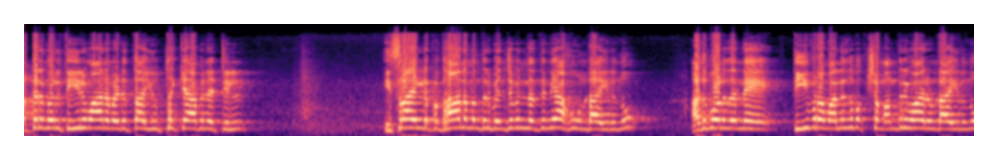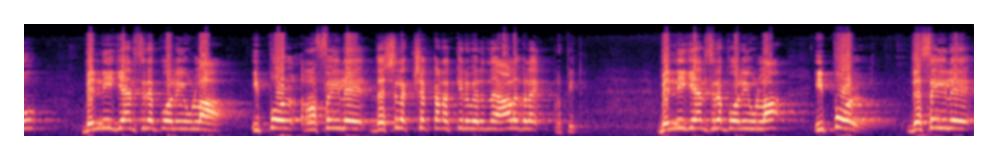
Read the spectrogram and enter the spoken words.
അത്തരമൊരു തീരുമാനമെടുത്ത യുദ്ധ ക്യാബിനറ്റിൽ ഇസ്രായേലിന്റെ പ്രധാനമന്ത്രി ബെഞ്ചമിൻ നെതന്യാഹു ഉണ്ടായിരുന്നു. അതുപോലെ തന്നെ തീവ്ര വലതുപക്ഷ മന്ത്രിമാരുണ്ടായിരുന്നു. ബെന്നി ഗ്യാൻസിനെ പോലെയുള്ള ഇപ്പോൾ റഫയിലെ ദശലക്ഷക്കണക്കിന് വരുന്ന ആളുകളെ റിപ്പീറ്റ് ബെന്നി ഗ്യാൻസിനെ പോലെയുള്ള ഇപ്പോൾ ഗസയിലെ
